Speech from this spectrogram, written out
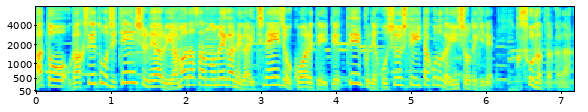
あと学生当時店主である山田さんのメガネが1年以上壊れていてテープで補修していたことが印象的で。そうだったかな。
